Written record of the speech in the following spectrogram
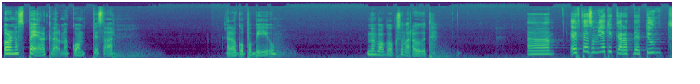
Ordna spelkväll med kompisar. Eller gå på bio. Men våga också vara ute. Uh, eftersom jag tycker att det är tungt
